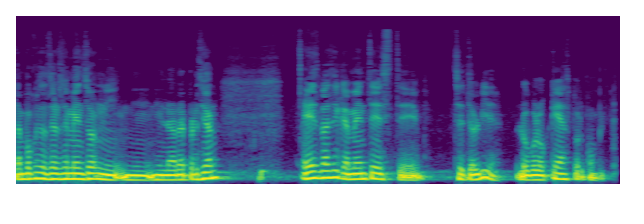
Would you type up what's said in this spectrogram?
tampoco es hacerse menso ni, ni, ni la represión. Es básicamente, este, se te olvida, lo bloqueas por completo.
